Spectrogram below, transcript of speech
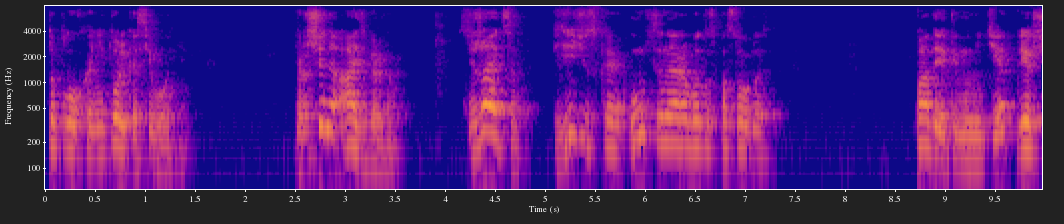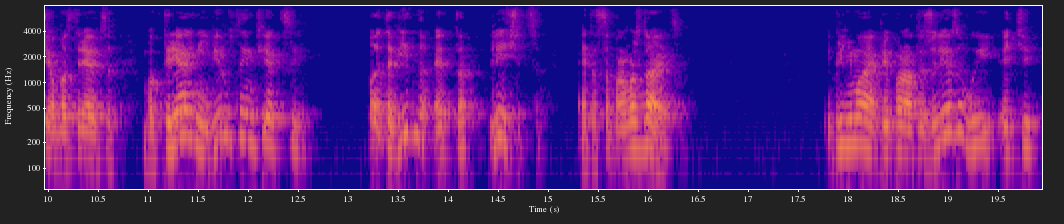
то плохо не только сегодня. Вершина айсберга. Снижается физическая, умственная работоспособность. Падает иммунитет, легче обостряются бактериальные и вирусные инфекции. Но это видно, это лечится, это сопровождается. И принимая препараты железа, вы эти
